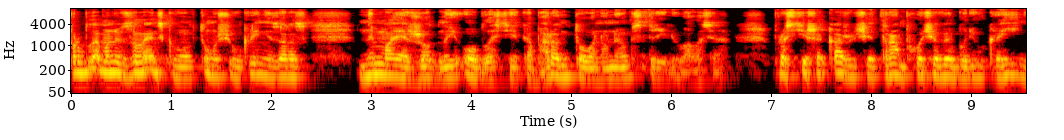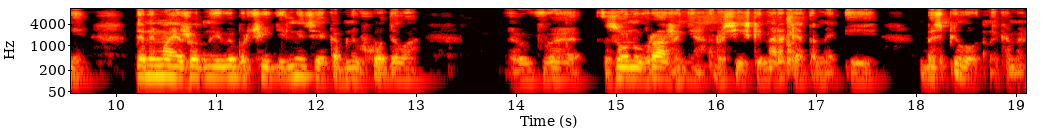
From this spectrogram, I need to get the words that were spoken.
Проблема не в Зеленському, а в тому, що в Україні зараз немає жодної області, яка б гарантовано не обстрілювалася. Простіше кажучи, Трамп хоче виборів в Україні, де немає жодної виборчої дільниці, яка б не входила в зону враження російськими ракетами і безпілотниками.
